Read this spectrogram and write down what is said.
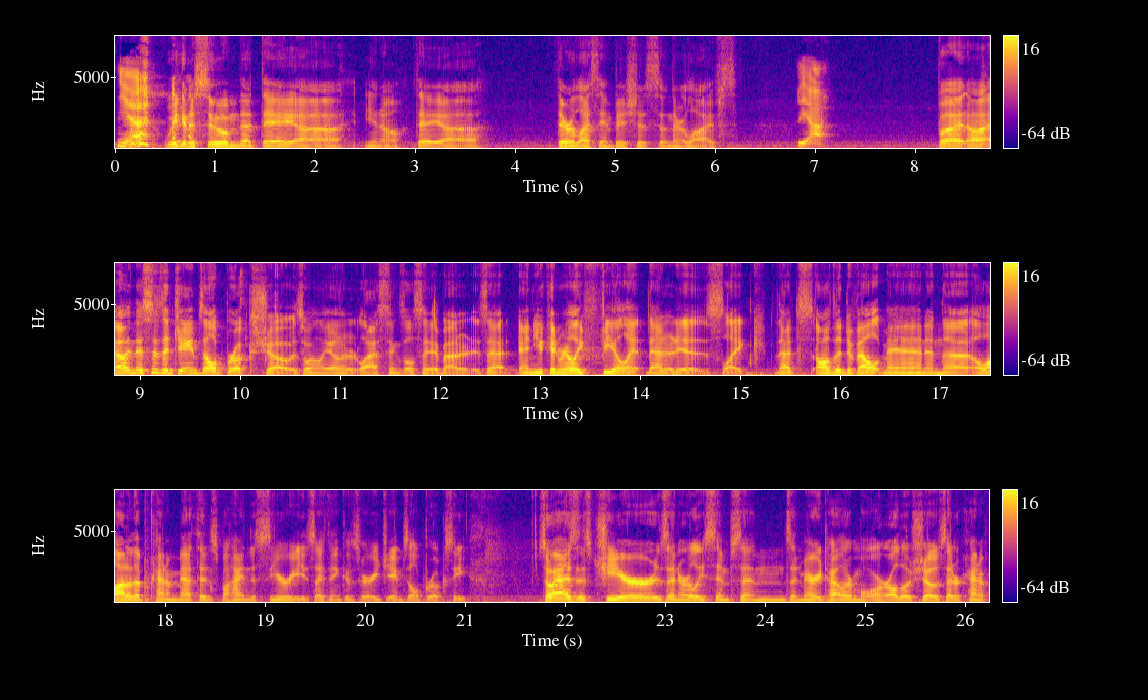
yeah, we can assume that they uh you know they uh they're less ambitious in their lives yeah. But uh oh and this is a james l brooks show is one of the other last things i'll say about it is that and you can really feel it that it is like that's all the development and the a lot of the kind of methods behind the series i think is very james l brooksy So as is Cheers and early Simpsons and Mary Tyler Moore, all those shows that are kind of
